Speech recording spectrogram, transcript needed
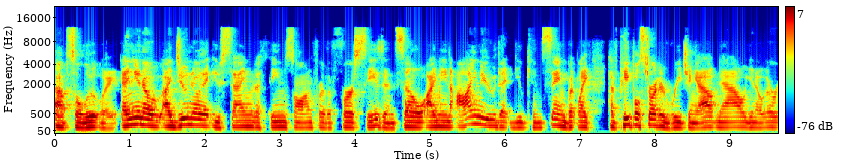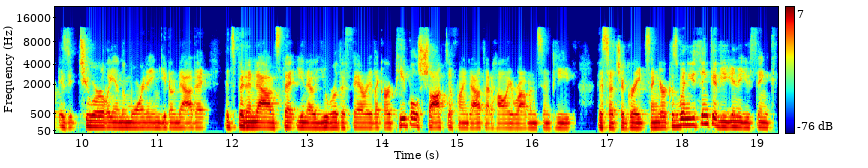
Absolutely. And, you know, I do know that you sang the theme song for the first season. So, I mean, I knew that you can sing, but like, have people started reaching out now, you know, or is it too early in the morning, you know, now that it's been announced that, you know, you were the fairy? Like, are people shocked to find out that Holly Robinson Peete is such a great singer? Because when you think of you, you know, you think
